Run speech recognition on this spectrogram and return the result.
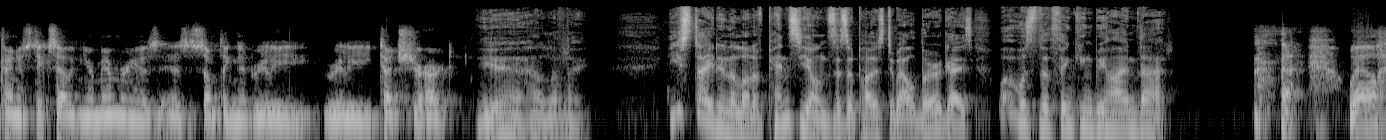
kind of sticks out in your memory as as something that really really touched your heart. Yeah, how lovely. You stayed in a lot of pensions as opposed to albergues. What was the thinking behind that? well,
